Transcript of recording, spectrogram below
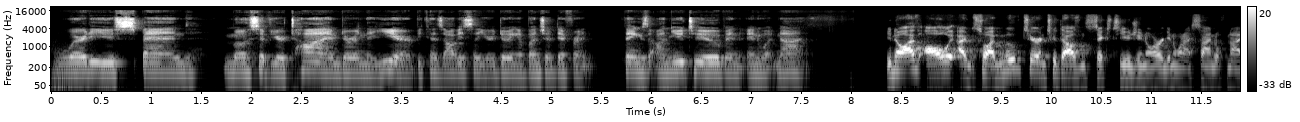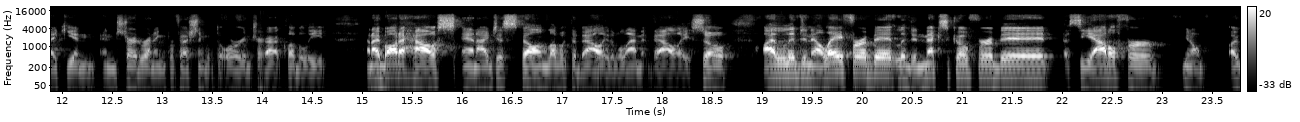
Where do you spend most of your time during the year? Because obviously you're doing a bunch of different things on YouTube and, and whatnot. You know, I've always I, so I moved here in 2006 to Eugene, Oregon, when I signed with Nike and and started running professionally with the Oregon Track Club Elite. And I bought a house and I just fell in love with the valley, the Willamette Valley. So I lived in LA for a bit, lived in Mexico for a bit, Seattle for you know I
